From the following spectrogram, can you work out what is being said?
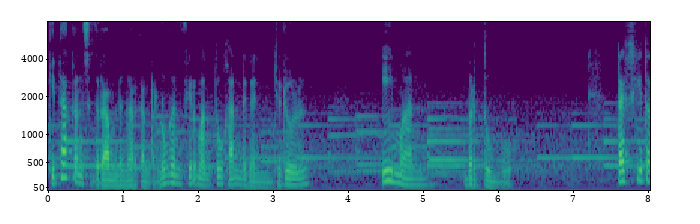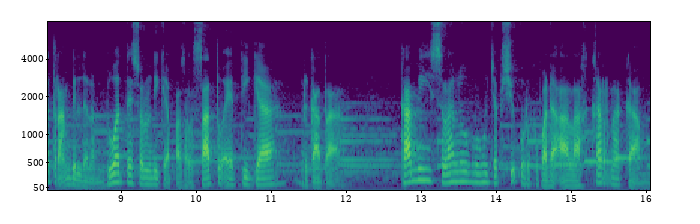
Kita akan segera mendengarkan renungan firman Tuhan dengan judul Iman Bertumbuh. Teks kita terambil dalam 2 Tesalonika pasal 1 ayat 3 berkata, Kami selalu mengucap syukur kepada Allah karena kamu,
